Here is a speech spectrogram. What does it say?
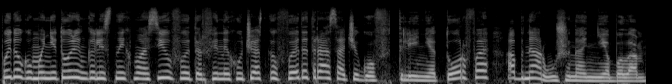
По итогам мониторинга лесных массивов и торфяных участков в этот раз очагов тления торфа обнаружено не было.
